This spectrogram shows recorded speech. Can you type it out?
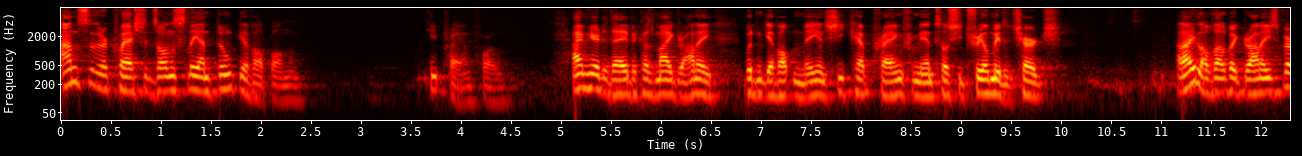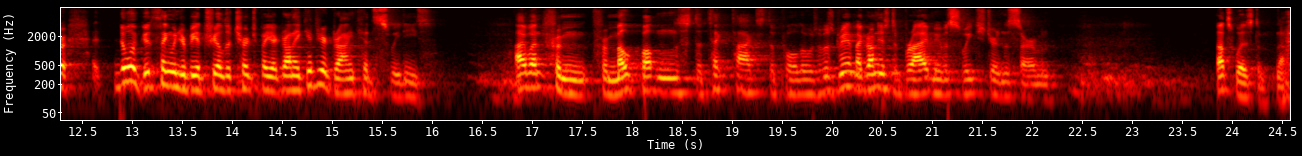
Answer their questions honestly, and don't give up on them. Keep praying for them. I'm here today because my granny wouldn't give up on me, and she kept praying for me until she trailed me to church. And I love that about grannies. You know a good thing when you're being trailed to church by your granny? Give your grandkids sweeties. I went from, from milk buttons to Tic Tacs to polos. It was great. My granny used to bribe me with sweets during the sermon. That's wisdom. No.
